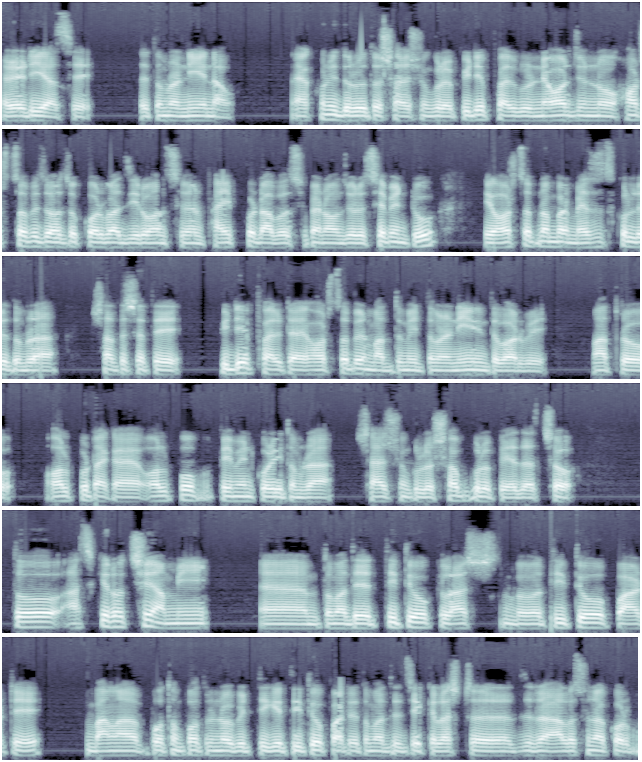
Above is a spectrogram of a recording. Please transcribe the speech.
রেডি আছে। তাই তোমরা নিয়ে নাও। এখনই দ্রুত সাজেশনগুলো পিডিএফ ফাইলগুলো নেওয়ার জন্য হোয়াটসঅ্যাপে যোগাযোগ করবা zero one seven five four double seven one zero seven two. এই হোয়াটসঅ্যাপ নাম্বার মেসেজ করলে তোমরা সাথে সাথে পিডিএফ ফাইলটা হোয়াটসঅ্যাপের মাধ্যমে তোমরা নিয়ে নিতে পারবে। মাত্র অল্প টাকায় অল্প পেমেন্ট করেই তোমরা সাজেশনগুলো সবগুলো পেয়ে যাচ্ছ। তো আজকের হচ্ছে আমি তোমাদের তৃতীয় ক্লাস তৃতীয় পার্টে বাংলা প্রথম পত্র নবীর থেকে তৃতীয় পার্টে তোমাদের যে ক্লাসটা যেটা আলোচনা করব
